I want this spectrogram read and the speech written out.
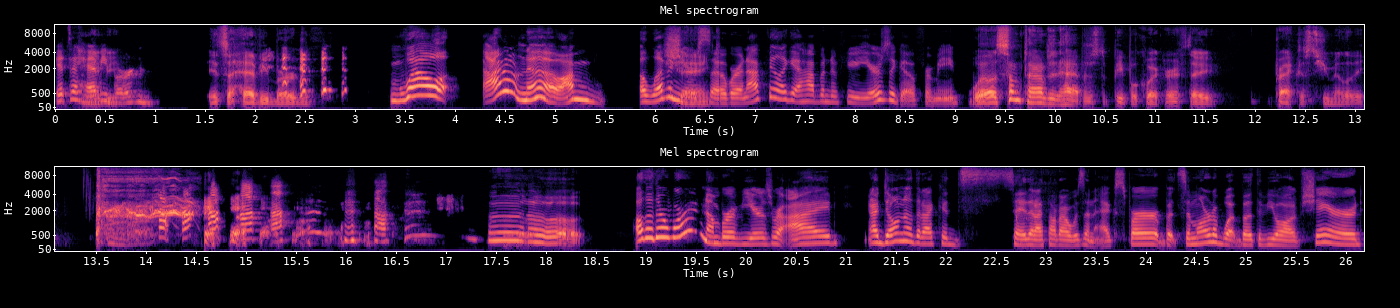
It's a heavy burden. it's a heavy burden. Well, I don't know. I'm 11 years sober, and I feel like it happened a few years ago for me. Well, sometimes it happens to people quicker if they practice humility. Oh. Although there were a number of years where I I don't know that I could say that I thought I was an expert, but similar to what both of you all have shared,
